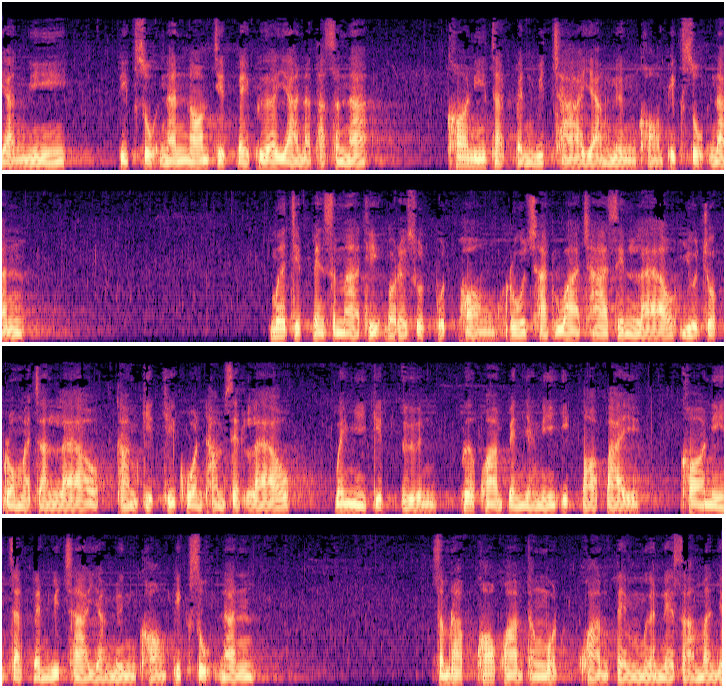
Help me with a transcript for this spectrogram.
อย่างนี้ ภิกษุนั้นน้อมจิตไปเพื่อญาณทัศนะ ข้อนี้จัดเป็นวิชาอย่างหนึ่งของภิกษุนั้น เมื่อจิตเป็นสมาธิบริสุทธิ์ผุดผ่อง รู้ชัดว่าชาสิ้นแล้ว อยู่จบพรหมจรรย์แล้วทำกิจที่ควรทำเสร็จแล้ว ไม่มีกิจอื่น เพื่อความเป็นอย่างนี้อีกต่อไป ข้อนี้จัดเป็นวิชาอย่างหนึ่งของภิกษุนั้นสำหรับข้อความทั้งหมดความเต็มเหมือนในสามัญญ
